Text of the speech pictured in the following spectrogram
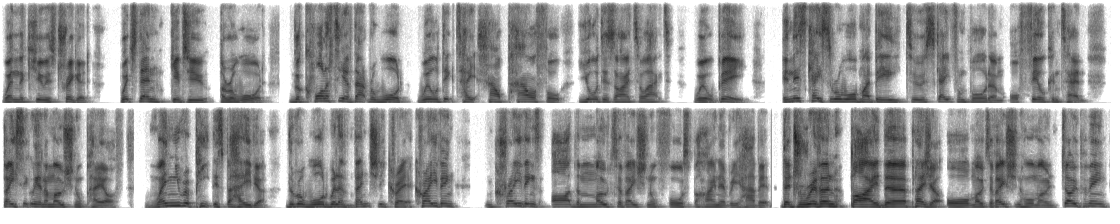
when the cue is triggered, which then gives you a reward. The quality of that reward will dictate how powerful your desire to act will be. In this case, the reward might be to escape from boredom or feel content, basically an emotional payoff. When you repeat this behavior, the reward will eventually create a craving, and cravings are the motivational force behind every habit. They're driven by the pleasure or motivation hormone dopamine,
